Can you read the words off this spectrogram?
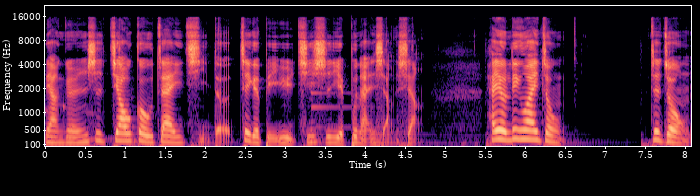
两个人是交构在一起的，这个比喻其实也不难想象。还有另外一种这种。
